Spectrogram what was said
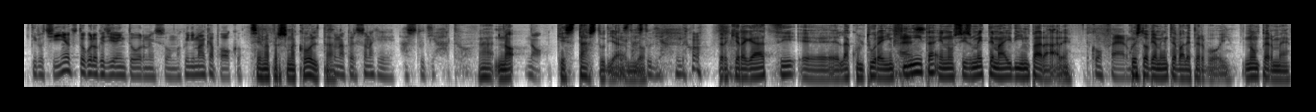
il tirocinio e tutto quello che gira intorno, insomma, quindi manca poco. sei una persona colta. Sono una persona che ha studiato. Ah, no, No, che sta studiando. che sta studiando. Perché ragazzi, eh, la cultura è infinita Eh, sì. e non si smette mai di imparare. Confermo. Questo ovviamente vale per voi, non per me.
